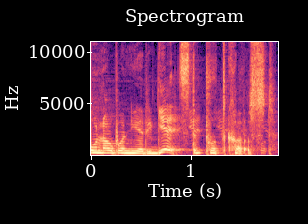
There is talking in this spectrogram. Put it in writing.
und abonniere jetzt den Podcast.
